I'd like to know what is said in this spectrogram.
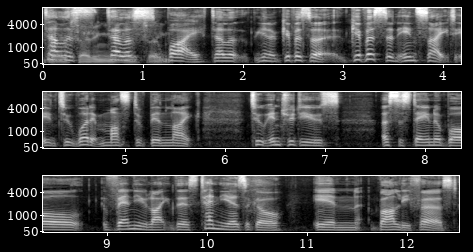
Tell Very us, exciting, tell us exciting. why. Tell us, you know, give us a give us an insight into what it must have been like to introduce a sustainable venue like this ten years ago in Bali first,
